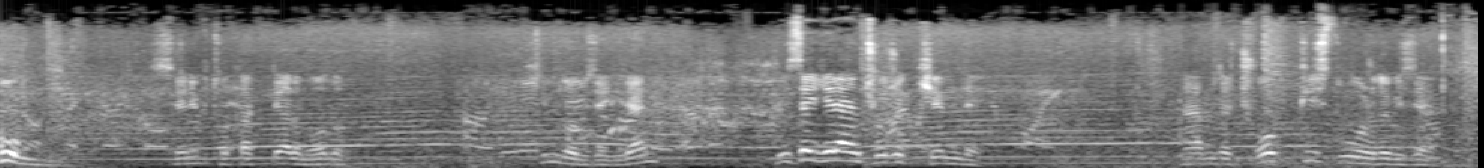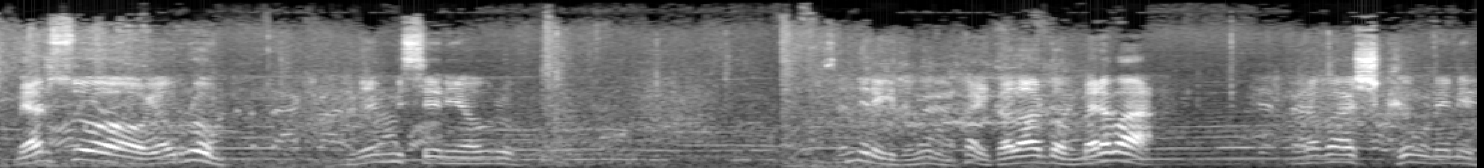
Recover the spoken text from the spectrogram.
Bum! Seni bir tokatlayalım oğlum. Kimdi o bize giren? Bize giren çocuk kimdi? Hem de çok pis vurdu bize. Merso yavrum. Ölen mi seni yavrum? Sen nereye gidiyorsun oğlum? Hay Galardon merhaba. Merhaba aşkım benim.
